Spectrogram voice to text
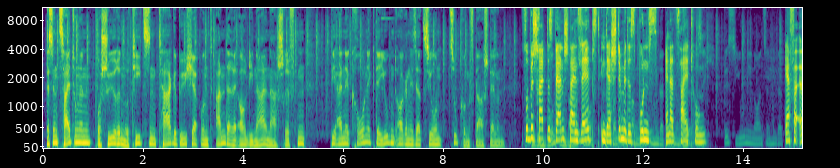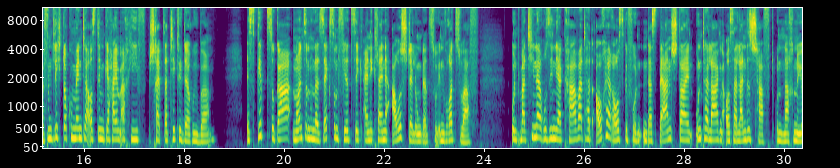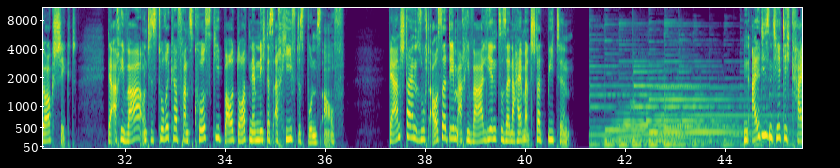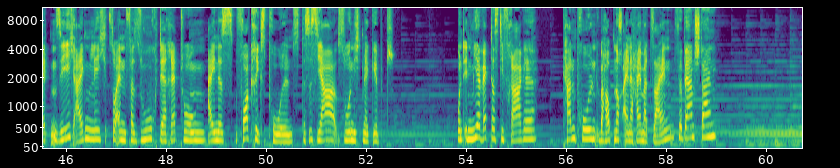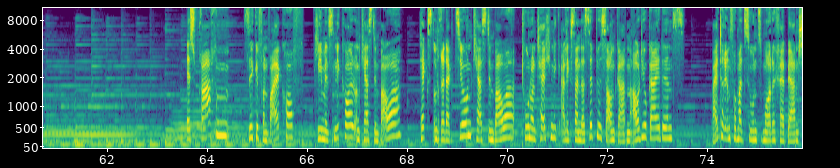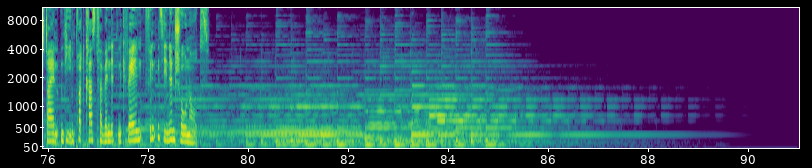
Es sind Zeitungen, Broschüren, Notizen, Tagebücher und andere Originalnachschriften, die eine Chronik der Jugendorganisation Zukunft darstellen. So beschreibt es Bernstein selbst in der Stimme des Bunds, einer Zeitung. Er veröffentlicht Dokumente aus dem Geheimarchiv, schreibt Artikel darüber. Es gibt sogar 1946 eine kleine Ausstellung dazu in Wrocław, und Martina Rosinia-Kawat hat auch herausgefunden, dass Bernstein Unterlagen außer Landesschaft und nach New York schickt. Der Archivar und Historiker Franz Kurski baut dort nämlich das Archiv des Bunds auf. Bernstein sucht außerdem Archivalien zu seiner Heimatstadt Bieten. In all diesen Tätigkeiten sehe ich eigentlich so einen Versuch der Rettung eines Vorkriegspolens, das es ja so nicht mehr gibt. Und in mir weckt das die Frage, kann Polen überhaupt noch eine Heimat sein für Bernstein? Es sprachen Silke von Walkow, Clemens Nicol und Kerstin Bauer. Text und Redaktion Kerstin Bauer, Ton und Technik Alexander Sippel, Soundgarden Audio Guidance. Weitere Informationen zu Mordechai Bernstein und die im Podcast verwendeten Quellen finden Sie in den Show Notes.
